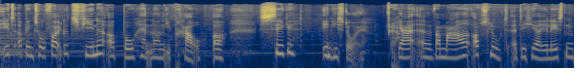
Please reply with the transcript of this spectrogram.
Bind 1 og bind 2, Folkets fjende og boghandleren i Prag. Og sikke en historie. Ja. Jeg øh, var meget opslugt af det her. Jeg læste dem.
